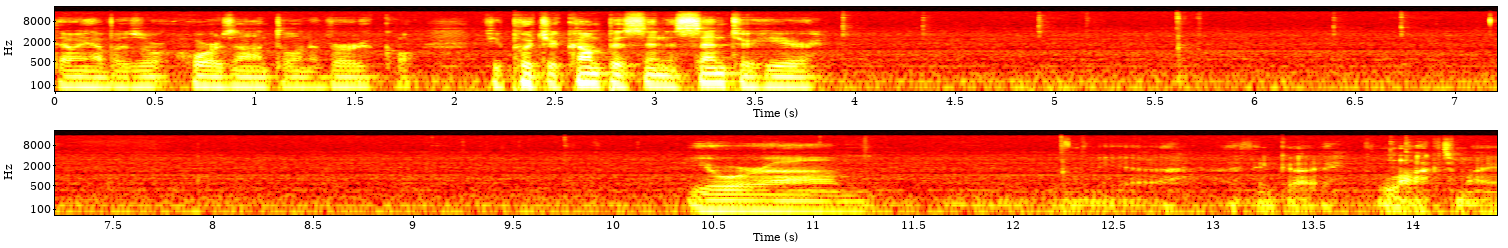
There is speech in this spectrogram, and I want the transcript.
Then we have a horizontal and a vertical. If you put your compass in the center here, your, um, yeah, I think I locked my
